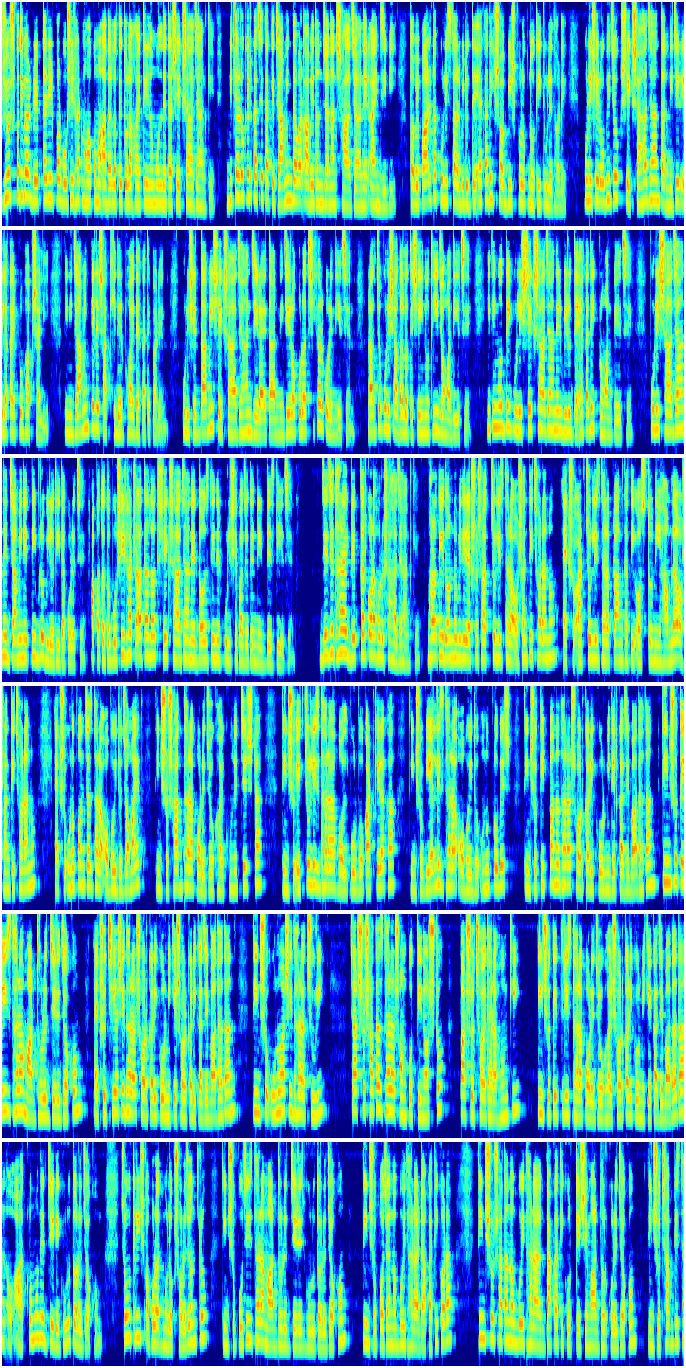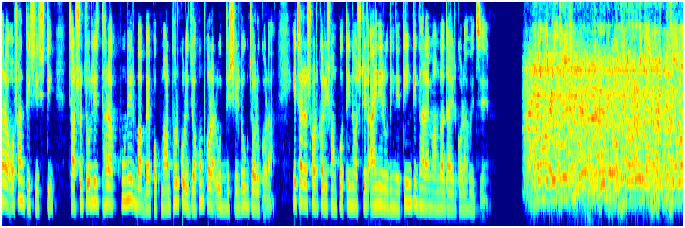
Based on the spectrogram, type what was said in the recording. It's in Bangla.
বৃহস্পতিবার গ্রেপ্তারির পর বসিরহাট মহকুমা আদালতে তোলা হয় তৃণমূল নেতা শেখ শাহজাহানকে। বিচারকের কাছে তাকে জামিন দেওয়ার আবেদন জানান শাহজাহানের আইনজীবী। তবে পাল্টা পুলিশ তার বিরুদ্ধে একাধিক সব বিস্ফোরক নথি তুলে ধরে। পুলিশের অভিযোগ, শেখ শাহজাহান তার নিজের এলাকায় প্রভাবশালী। তিনি জামিন পেলে সাক্ষীদের ভয় দেখাতে পারেন। পুলিশের দাবি, শেখ শাহজাহান জেরায় তার নিজের অপরাধ স্বীকার করে নিয়েছেন, রাজ্য পুলিশ আদালতে সেই নথিই জমা দিয়েছে। ইতিমধ্যেই পুলিশ শেখ শাহজাহানের বিরুদ্ধে একাধিক প্রমাণ পেয়েছে। পুলিশ শাহজাহানের জামিনের তীব্র বিরোধিতা করেছে। আপাতত বসিরহাট আদালত শেখ শাহজাহানের দশ দিনের পুলিশ হেফাজতের নির্দেশ দিয়েছে। যে যে ধারায় গ্রেপ্তার করা হলো শাহজাহানকে, ভারতীয় দণ্ডবিধির একশো সাতচল্লিশ ধারা অশান্তি ছড়ানো, একশো আটচল্লিশ ধারা প্রাণঘাতী অস্ত্র নিয়ে হামলা অশান্তি ছড়ানো, একশো উনপঞ্চাশ ধারা অবৈধ জমায়েত, তিনশো সাত ধারা পরে যোগ হয় খুনের চেষ্টা, তিনশো একচল্লিশ ধারা বলপূর্বক আটকে রাখা, তিনশো বিয়াল্লিশ ধারা অবৈধ অনুপ্রবেশ, তিনশো তিপ্পান্ন ধারা সরকারি কর্মীদের কাজে বাধা দান, তিনশো তেইশ ধারা মারধরের জেরে জখম, একশো ছিয়াশি ধারা সরকারি কর্মীকে সরকারি কাজে বাধা দান, তিনশো উনআশি ধারা চুরি, চারশো সাতাশ ধারা সম্পত্তি নষ্ট পাঁচশো ছয় ধারা হুমকি, তিনশো তেত্রিশ ধারা পরে যোগ হয় সরকারি কর্মীকে কাজে বাধা দান ও আক্রমণের জেরে গুরুতর জখম। চৌত্রিশ অপরাধমূলক ষড়যন্ত্র, তিনশো পঁচিশ ধারা মারধরের জেরে গুরুতর জখম, তিনশো পঁচানব্বই ধারা ডাকাতি করা, তিনশো সাতানব্বই ধারা ডাকাতি করতে এসে মারধর করে জখম, তিনশো ছাব্বিশ ধারা অশান্তি সৃষ্টি, চারশো চল্লিশ ধারা খুনের বা ব্যাপক মারধর করে জখম করার উদ্দেশ্যে লোক জড়ো করা। এছাড়া সরকারি সম্পত্তি নষ্টের আইনের অধীনে তিনটি ধারায় মামলা দায়ের করা হয়েছে।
